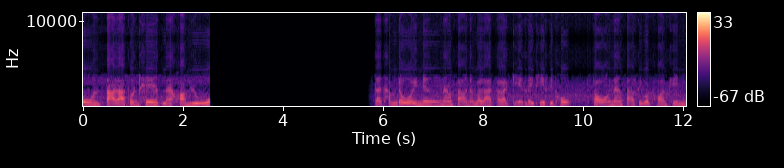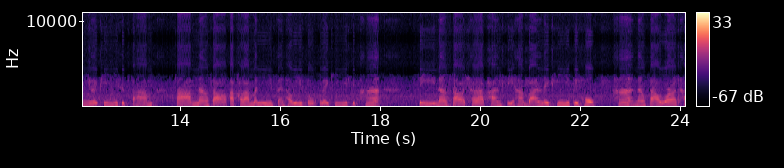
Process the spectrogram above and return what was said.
มูล สารสนเทศ และความรู้ จัดทำโดย 1. นางสาวนวรากาลเกตเลขที่ 16 2. นางสาวศิวพรเพนีเลขที่ 23 3. นางสาวอัครมณี แสนทวีสุขเลขที่ 25 4. นางสาวชราพันธ์ศรีหามบานเลขที่ 26 5. นางสาววรไท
